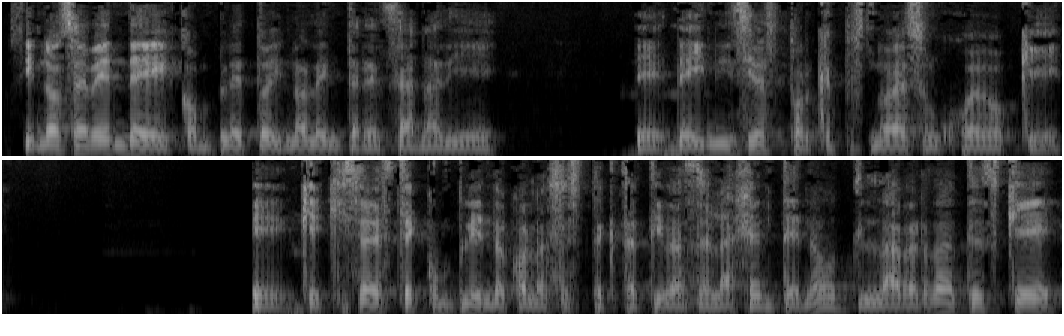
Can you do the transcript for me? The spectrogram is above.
Si no se vende completo y no le interesa a nadie de, de inicios, porque pues no es un juego que, que, que quizá esté cumpliendo con las expectativas de la gente, ¿no? La verdad es que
